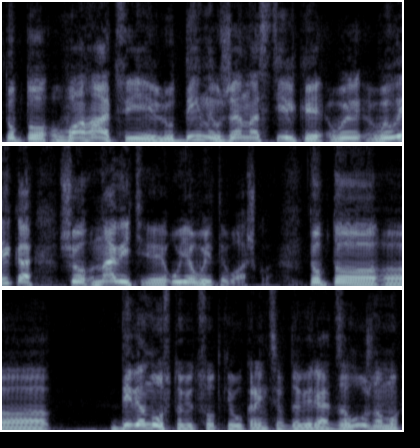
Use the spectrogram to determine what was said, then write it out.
Тобто вага цієї людини вже настільки велика, що навіть е, уявити важко. Тобто е, 90% українців довіряють залужному,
